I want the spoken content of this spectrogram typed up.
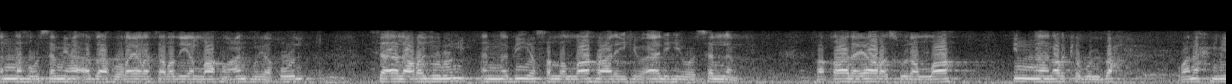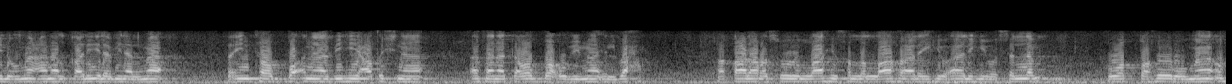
أنه سمع أبا هريرة رضي الله عنه يقول سأل رجل النبي صلى الله عليه وآله وسلم فقال يا رسول الله إنا نركب البحر ونحمل معنا القليل من الماء فإن توضأنا به عطشنا أفنتوضأ بماء البحر. فقال رسول الله صلى الله عليه وآله وسلم هو الطهور ماؤه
